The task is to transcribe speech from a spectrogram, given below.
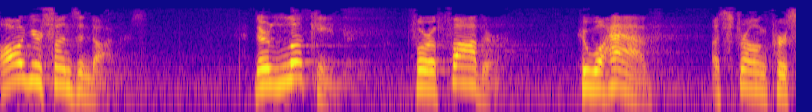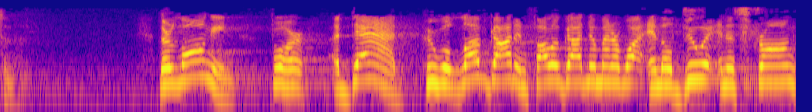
all your sons and daughters, they're looking for a father who will have a strong personhood. They're longing for a dad who will love God and follow God no matter what, and they'll do it in a strong,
